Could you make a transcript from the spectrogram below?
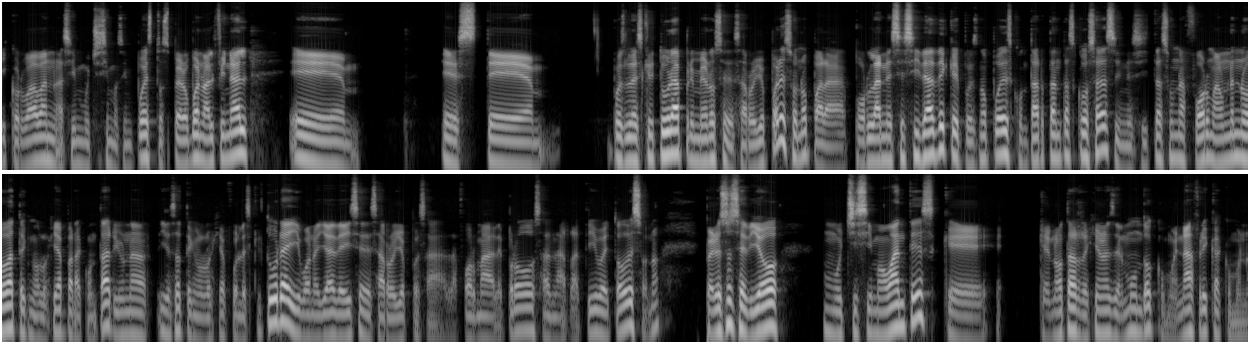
y cobraban así muchísimos impuestos. Pero bueno, al final, eh, este, pues la escritura primero se desarrolló por eso, ¿no? Para, por la necesidad de que pues no puedes contar tantas cosas y necesitas una forma, una nueva tecnología para contar y, una, y esa tecnología fue la escritura y bueno, ya de ahí se desarrolló pues a la forma de prosa, narrativa y todo eso, ¿no? Pero eso se dio muchísimo antes que, que en otras regiones del mundo, como en África, como en,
